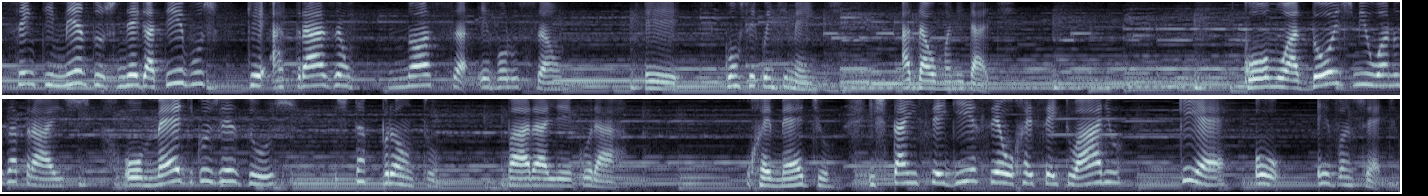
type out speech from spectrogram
sentimentos negativos que atrasam nossa evolução e, consequentemente, a da humanidade. Como há dois mil anos atrás, o médico Jesus está pronto para lhe curar. O remédio está em seguir seu receituário, que é o Evangelho.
